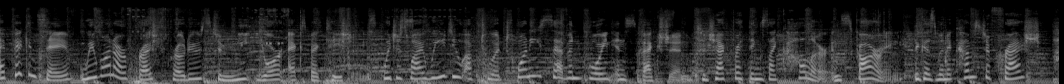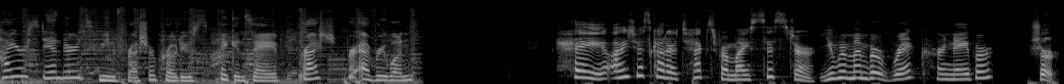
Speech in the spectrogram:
At Pick 'n Save, we want our fresh produce to meet your expectations, which is why we do up to a 27 point inspection to check for things like color and scarring. Because when it comes to fresh, higher standards mean fresher produce. Pick 'n Save, fresh for everyone. Hey, I just got a text from my sister. You remember Rick, her neighbor? Sure.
